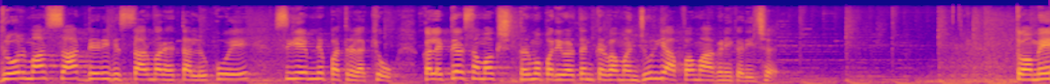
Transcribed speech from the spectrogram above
ધ્રોલમાં સાત ડેરી વિસ્તારમાં રહેતા લોકોએ સીએમને પત્ર લખ્યો. કલેક્ટર સમક્ષ ધર્મ પરિવર્તન કરવા મંજૂરી આપવા માગણી કરી છે. તો અમે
